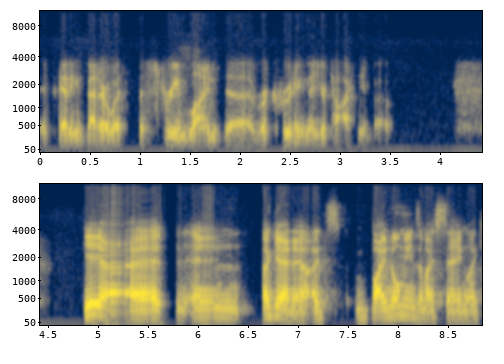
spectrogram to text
it's getting better with the streamlined uh, recruiting that you're talking about. Yeah, and, and, again, it's by no means am I saying like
